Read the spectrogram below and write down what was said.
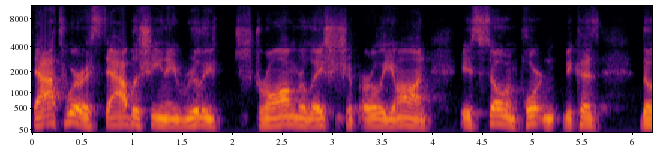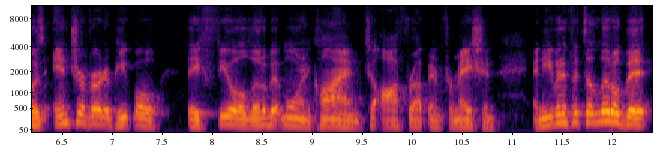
that's where establishing a really strong relationship early on is so important because those introverted people, they feel a little bit more inclined to offer up information. And even if it's a little bit,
